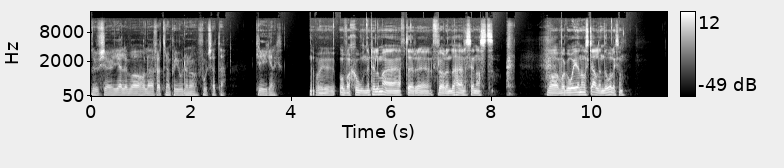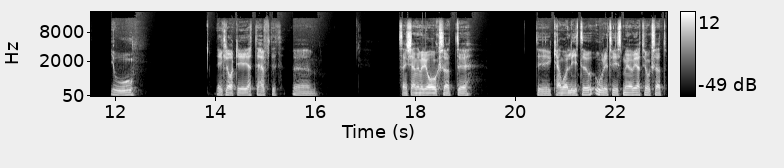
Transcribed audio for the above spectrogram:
Så det försöker, gäller bara att hålla fötterna på jorden och fortsätta kriga. Liksom. Det var ju ovationer till och med efter Frölunda här senast. Vad, vad går igenom skallen då liksom? Jo, det är klart det är jättehäftigt. Eh, sen känner väl jag också att det, det kan vara lite orättvist, men jag vet ju också att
